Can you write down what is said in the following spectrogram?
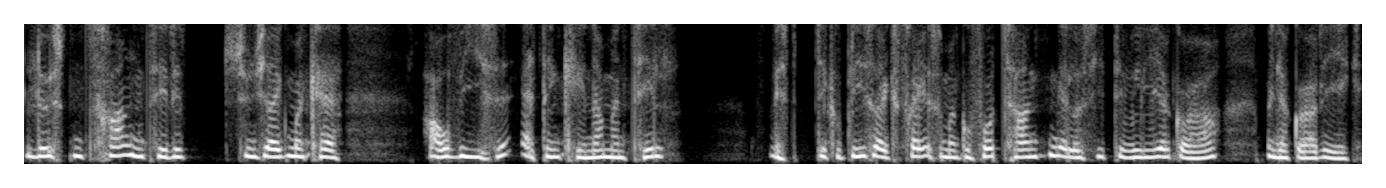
lysten, trangen til det, synes jeg ikke, man kan afvise, at den kender man til. Hvis det kunne blive så ekstremt, så man kunne få tanken eller sige, det vil jeg gøre, men jeg gør det ikke.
